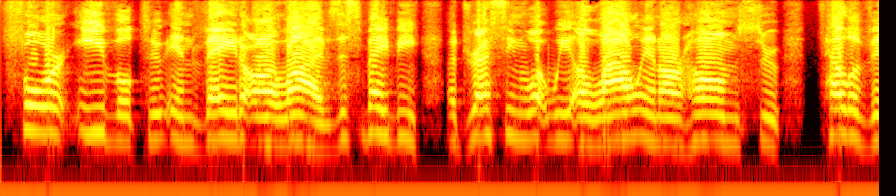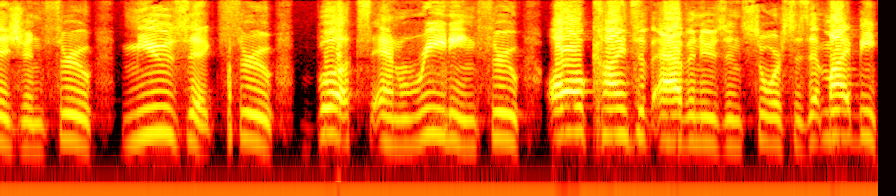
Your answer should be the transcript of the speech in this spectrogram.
for evil to invade our lives. This may be addressing what we allow in our homes through television, through music, through books and reading through all kinds of avenues and sources. It might be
